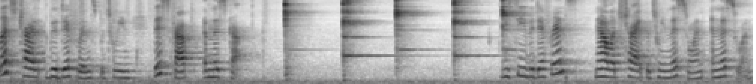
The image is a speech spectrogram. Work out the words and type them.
Let's try the difference between this cup and this cup. You see the difference? Now let's try it between this one and this one.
